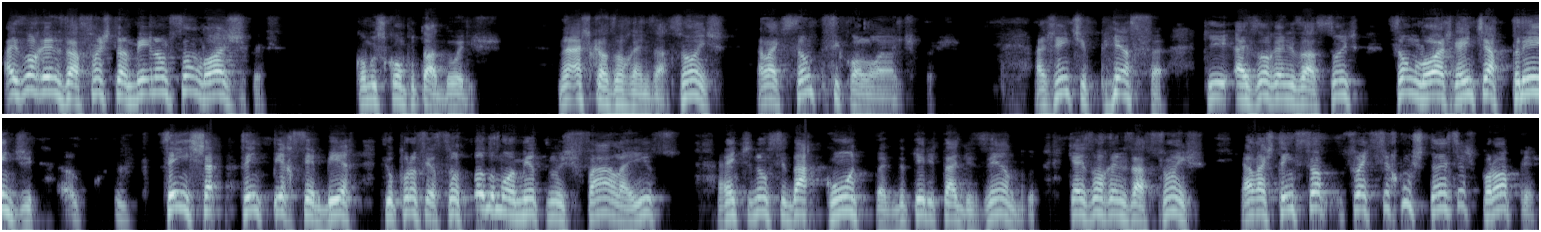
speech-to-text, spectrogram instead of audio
As organizações também não são lógicas, como os computadores. Né? Acho que as organizações elas são psicológicas. A gente pensa que as organizações são lógicas, a gente aprende sem, sem perceber que o professor todo momento nos fala isso, a gente não se dá conta do que ele está dizendo, que as organizações elas têm suas circunstâncias próprias.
